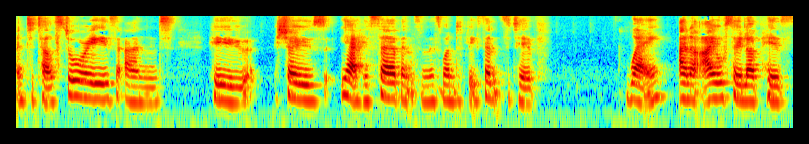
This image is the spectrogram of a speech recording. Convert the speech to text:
and to tell stories and who shows, yeah, his servants in this wonderfully sensitive way. And I also love his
